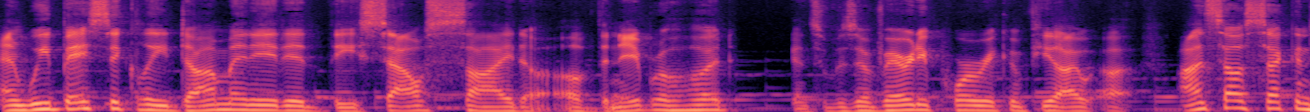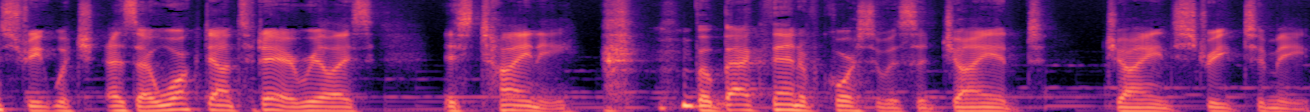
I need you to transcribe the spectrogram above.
And we basically dominated the south side of the neighborhood it was a very Puerto Rican feel. I, uh, on South Second Street, which as I walk down today, I realize is tiny, but back then, of course, it was a giant, giant street to me.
